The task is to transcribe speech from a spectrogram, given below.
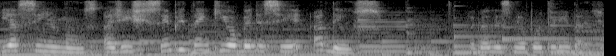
E assim, irmãos, a gente sempre tem que obedecer a Deus. Agradeço minha oportunidade.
